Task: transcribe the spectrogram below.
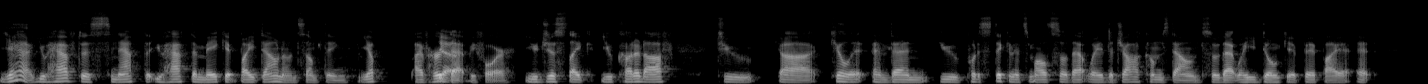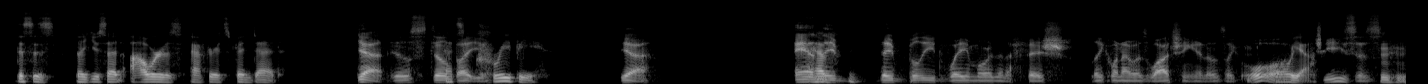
Yeah, you have to snap that you have to make it bite down on something. Yep, I've heard Yeah, that before. You just like you cut it off to uh, kill it, and then you put a stick in its mouth so that way the jaw comes down, so that way you don't get bit by it. it this is like you said, hours after it's been dead. yeah, it'll still That's bite you. creepy. Yeah, and have they they bleed way more than a fish. Like when I was watching it, I was like, "Oh, oh yeah. Jesus!" hmm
